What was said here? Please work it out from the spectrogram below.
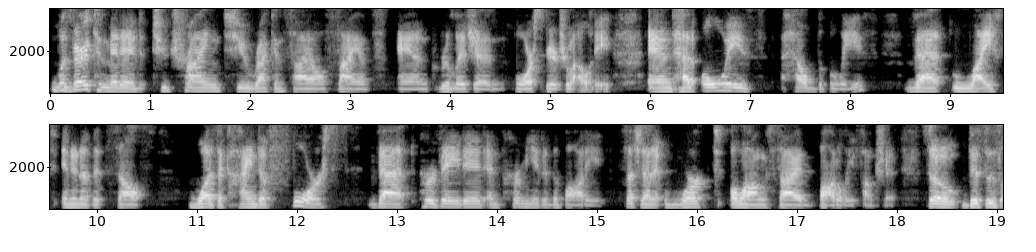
was very committed to trying to reconcile science and religion or spirituality, and had always held the belief that life in and of itself was a kind of force that pervaded and permeated the body such that it worked alongside bodily function. So, this is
